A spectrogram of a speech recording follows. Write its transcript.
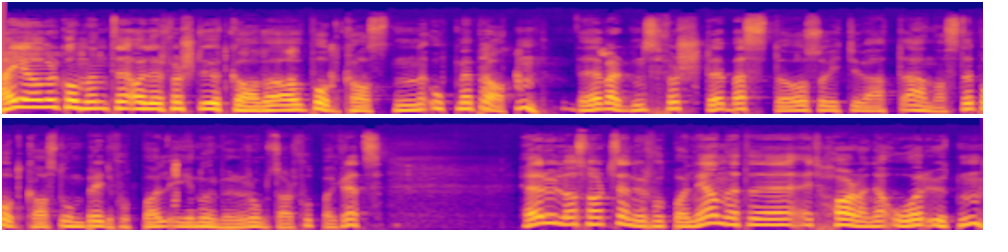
Hei og velkommen til aller første utgave av podkasten Opp med praten. Det er verdens første, beste og så vidt vi vet eneste podkast om breddefotball i Nordmøre og Romsdal fotballkrets. Her ruller snart seniorfotballen igjen etter et halvannet år uten,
